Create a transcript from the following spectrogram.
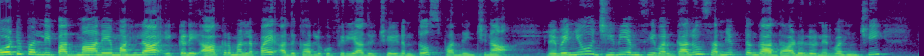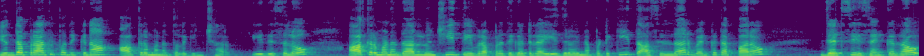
కోటిపల్లి పద్మ అనే మహిళ ఇక్కడి ఆక్రమణలపై అధికారులకు ఫిర్యాదు చేయడంతో స్పందించిన రెవెన్యూ జీవీఎంసీ వర్గాలు సంయుక్తంగా దాడులు నిర్వహించి యుద్ధ ప్రాతిపదికన ఆక్రమణ తొలగించారు. ఈ దిశలో ఆక్రమణదారుల నుంచి తీవ్ర ప్రతిఘటన ఎదురైనప్పటికీ తహసీల్దార్ వెంకటప్పారావు జెడ్సీ శంకర్రావు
